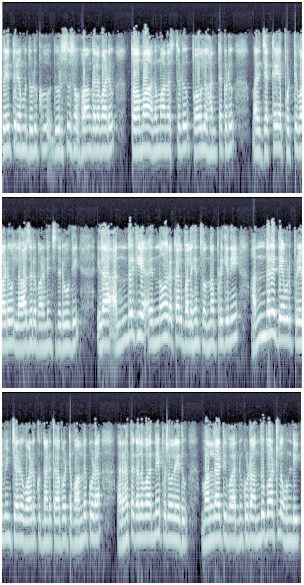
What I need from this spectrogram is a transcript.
పేతురేమో దుడుకు దురుసు స్వభావం గలవాడు తోమా అనుమానస్తుడు పౌలు హంతకుడు మరి జక్కయ్య పొట్టివాడు లాజరు మరణించిన రోగి ఇలా అందరికీ ఎన్నో రకాల బలహీనతలు ఉన్నప్పటికీ అందరే దేవుడు ప్రేమించాడు వాడుకున్నాడు కాబట్టి మనలో కూడా అర్హత గలవారినే పిలవలేదు. మనలాంటి వారిని కూడా అందుబాటులో ఉండి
